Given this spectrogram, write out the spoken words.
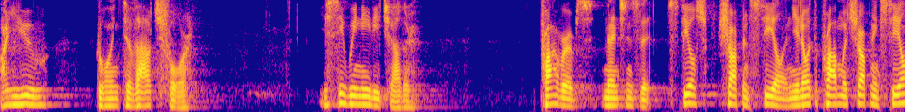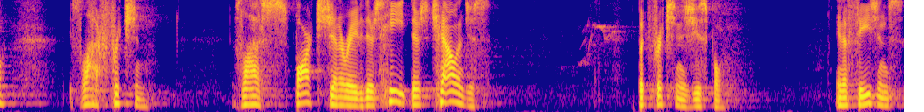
are you going to vouch for? You see, we need each other. Proverbs mentions that steel sharpens steel, and you know what the problem with sharpening steel? It's a lot of friction. There's a lot of sparks generated, there's heat, there's challenges. But friction is useful. In Ephesians,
